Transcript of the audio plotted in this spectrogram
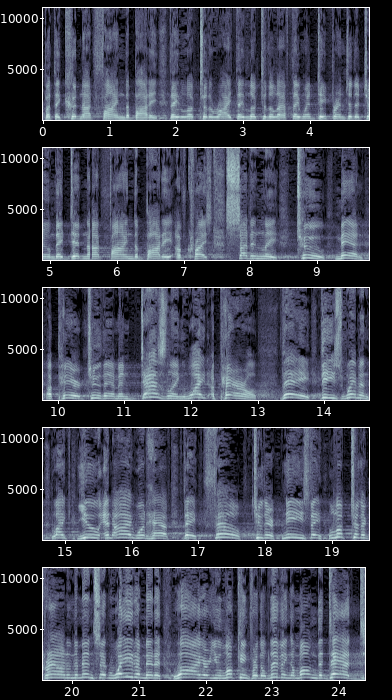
but they could not find the body. They looked to the right, they looked to the left, they went deeper into the tomb. They did not find the body of Christ. Suddenly, two men appeared to them in dazzling white apparel. They, these women, like you and I would have, they fell to their knees. They looked to the ground, and the men said, Wait a minute, why are you looking for the living among the dead?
